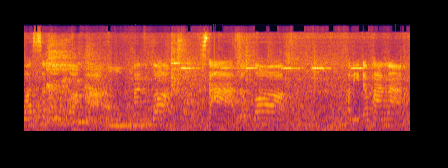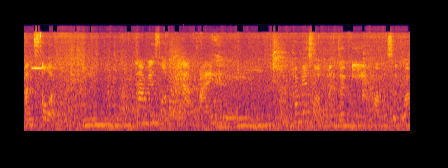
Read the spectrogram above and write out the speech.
วัสดุอะค่ะอืมมันก็สะอาดแล้วก็ ผลิตภัณฑ์อะมันสดอืมถ้าไม่สดไม่อยากไปอืมถ้าไม่สดมันจะมีความรู้สึกว่า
